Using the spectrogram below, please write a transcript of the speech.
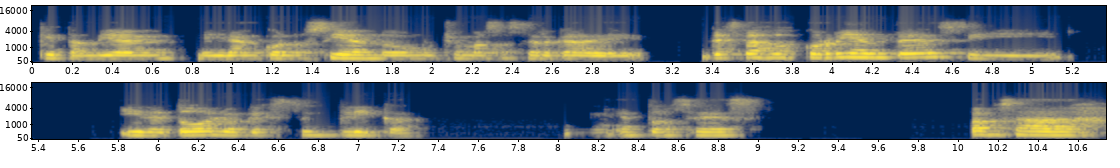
que, también me irán conociendo mucho más acerca de, de estas dos corrientes y, y, de todo lo que esto implica. Entonces, vamos a,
